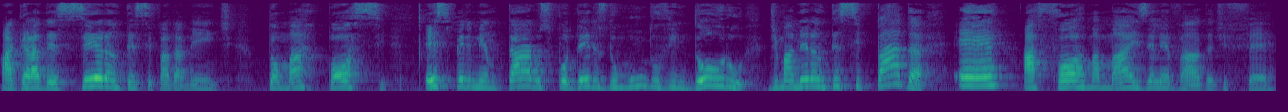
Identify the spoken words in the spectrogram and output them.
Agradecer antecipadamente, tomar posse, experimentar os poderes do mundo vindouro de maneira antecipada é a forma mais elevada de fé.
